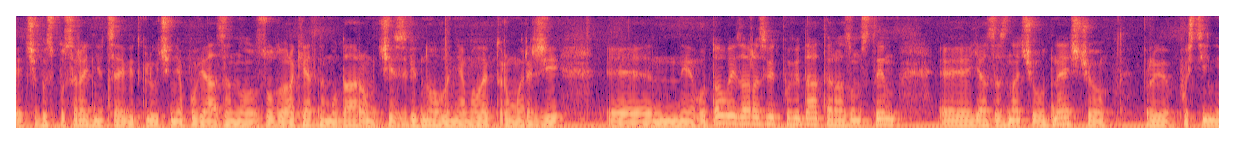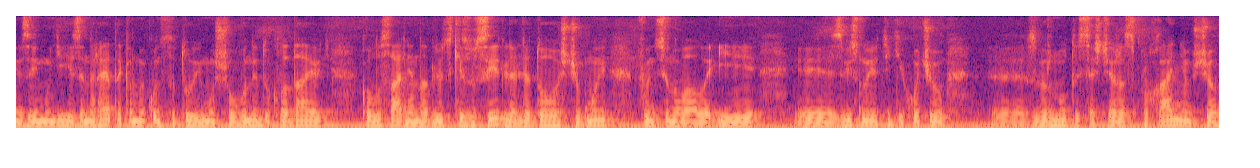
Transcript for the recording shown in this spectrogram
Е, Чи безпосередньо це відключення пов'язано з ракетним ударом чи з відновленням електромережі, е, не готовий зараз відповідати. Разом з тим, е, я зазначу одне, що при постійній взаємодії з енергетиками констатуємо, що вони докладають колосальні надлюдські зусилля для того, щоб ми функціонували. І, звісно, я тільки хочу звернутися ще раз з проханням, що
